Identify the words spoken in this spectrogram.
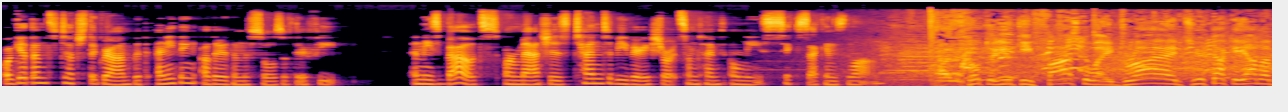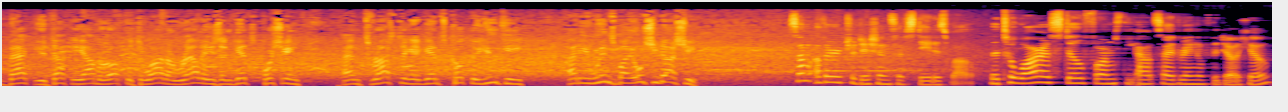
or get them to touch the ground with anything other than the soles of their feet. And these bouts or matches tend to be very short, sometimes only six seconds long. Kotoyuki fast away, drives Yutakayama back. Yutakayama off the Tawara, rallies and gets pushing and thrusting against Kotoyuki, and he wins by Oshidashi. Some other traditions have stayed as well. The Tawara still forms the outside ring of the dohyo,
